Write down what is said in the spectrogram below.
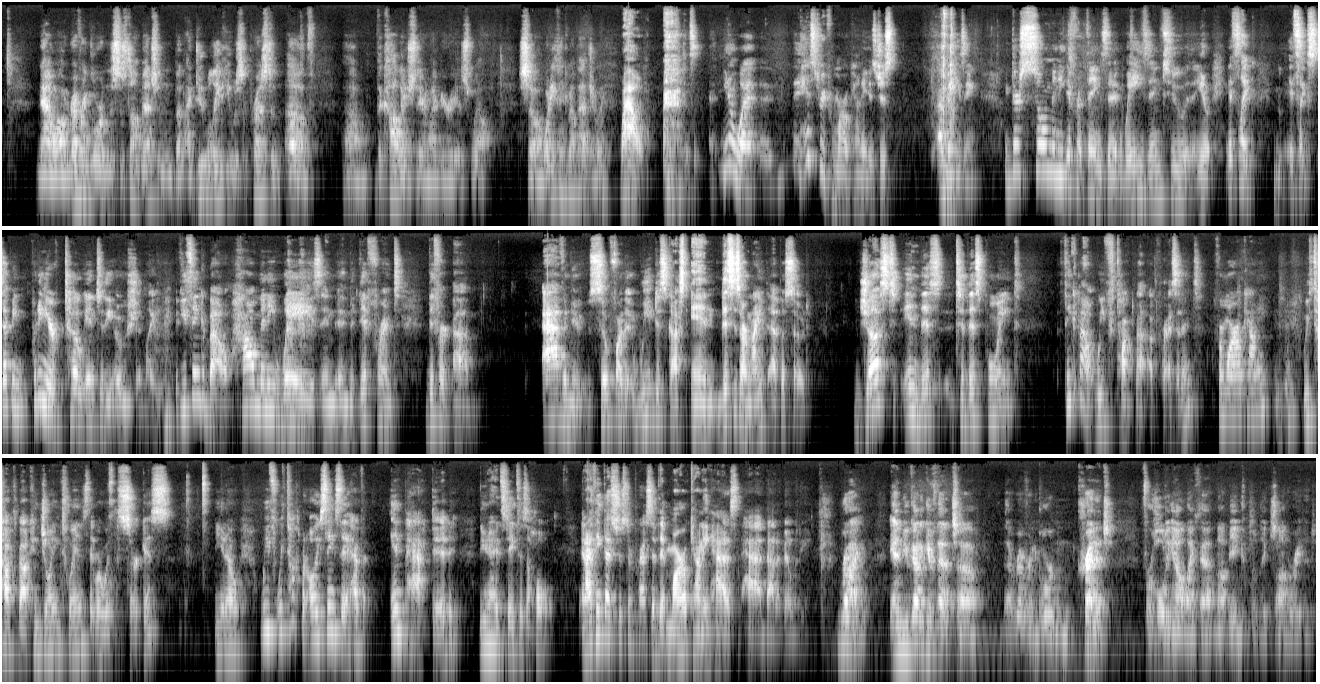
Now, uh, Reverend Gordon, this is not mentioned, but I do believe he was the president of um, the college there in Iberia as well. So, what do you think about that, Joey? Wow. you know what? The history from Morrow County is just amazing. Like, there's so many different things that it weighs into. You know, it's like it's like stepping putting your toe into the ocean. Like mm-hmm. if you think about how many ways in, in the different different uh, avenues so far that we've discussed in this is our ninth episode. Just in this to this point think about we've talked about a president from morrow county. Mm-hmm. we've talked about conjoined twins that were with the circus. You know we've we've talked about all these things that have impacted the united states as a whole and I think that's just impressive that Morrow County has had that ability. Right. And you've got to give that, uh, that Reverend Gordon credit for holding out like that, not being completely exonerated.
